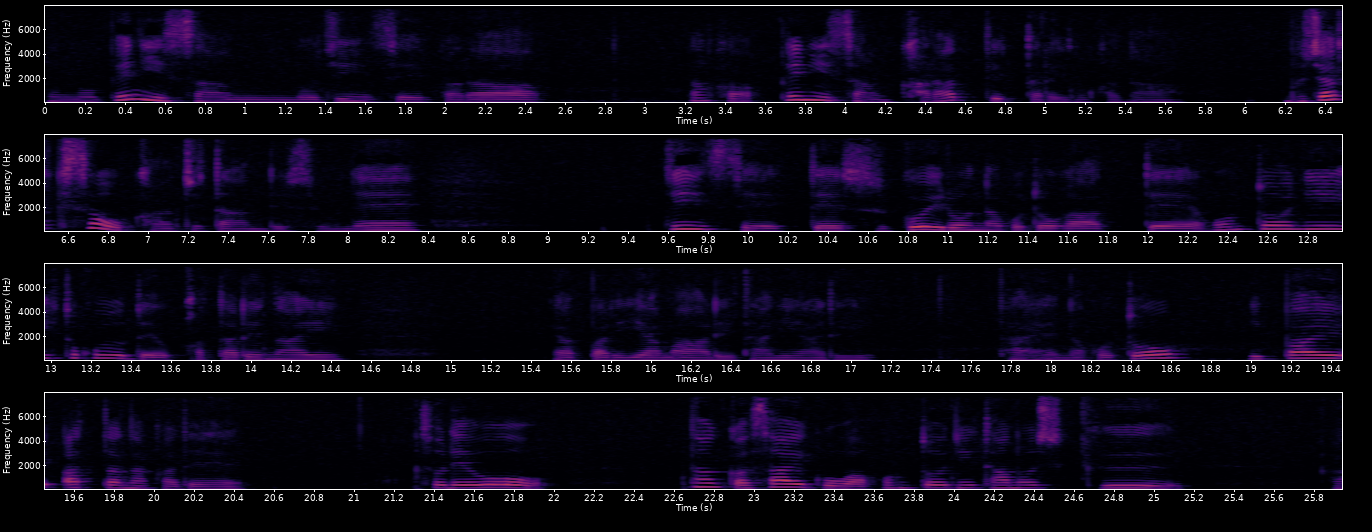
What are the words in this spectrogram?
そのペニーさんの人生からなんかペニーさんからって言ったらいいのかな無邪気さを感じたんですよね。人生ってすごいいろんなことがあって本当に一言で語れないやっぱり山あり谷あり大変なこといっぱいあった中でそれをなんか最後は本当に楽しくあ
